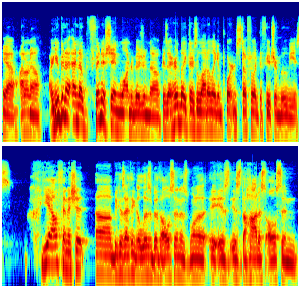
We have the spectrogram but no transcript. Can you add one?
yeah, I don't know. Are you gonna end up finishing WandaVision though? Because I heard like there's a lot of like important stuff for like the future movies. Yeah, I'll finish it uh, because I think Elizabeth Olsen is one of is is the hottest Olsen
